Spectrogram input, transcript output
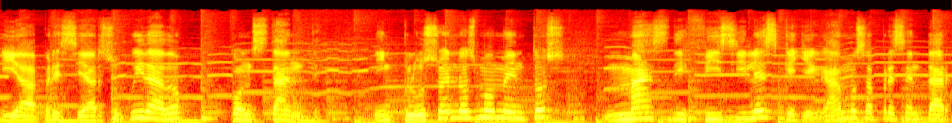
y a apreciar su cuidado constante, incluso en los momentos más difíciles que llegamos a presentar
